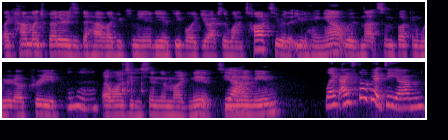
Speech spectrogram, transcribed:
like how much better is it to have like a community of people like you actually want to talk to or that you'd hang out with, not some fucking weirdo creep hmm that wants you to send them like nudes. You Yeah. know what I mean? like I still get DMs,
